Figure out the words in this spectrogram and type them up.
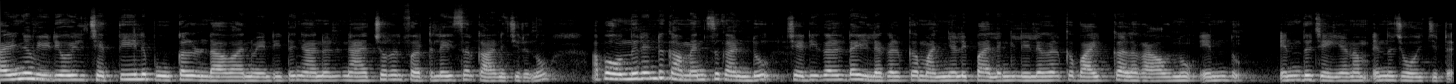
കഴിഞ്ഞ വീഡിയോയിൽ ചെത്തിയിൽ പൂക്കൾ ഉണ്ടാവാൻ വേണ്ടിയിട്ട് ഞാനൊരു നാച്ചുറൽ ഫെർട്ടിലൈസർ കാണിച്ചിരുന്നു. അപ്പോൾ ഒന്ന് രണ്ട് കമൻസ് കണ്ടു. ചെടികളുടെ ഇലകൾക്ക് മഞ്ഞളിപ്പ് അല്ലെങ്കിൽ ഇലകൾക്ക് വൈറ്റ് കളർ ആവുന്നു. എന്തു എന്ത് ചെയ്യണം എന്ന് ചോദിച്ചിട്ട്.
